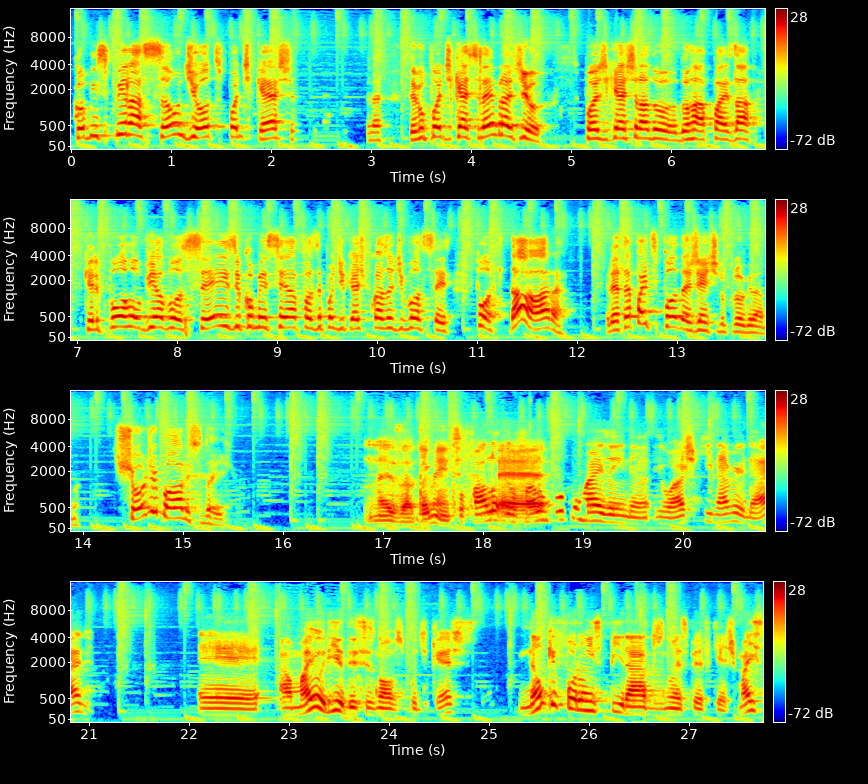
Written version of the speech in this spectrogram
como inspiração de outros podcasts. Né? Teve um podcast, lembra, Gil? Podcast lá do, do rapaz lá, que ele, porra, ouvia vocês e comecei a fazer podcast por causa de vocês. Pô, que da hora. Ele até participou da gente no programa. Show de bola isso daí. Exatamente. Eu falo, É. eu falo um pouco mais ainda. Eu acho que, na verdade, é, a maioria desses novos podcasts, não que foram inspirados no SPF Cast, mas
